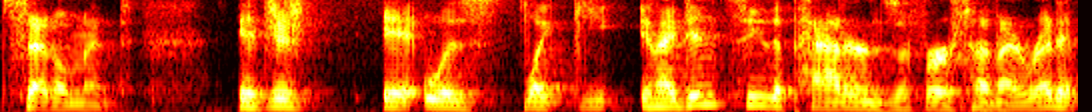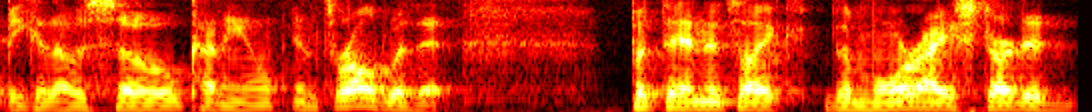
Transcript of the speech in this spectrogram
settlement. It just it was like and i didn't see the patterns the first time i read it because i was so kind of you know enthralled with it. But then it's like the more i started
